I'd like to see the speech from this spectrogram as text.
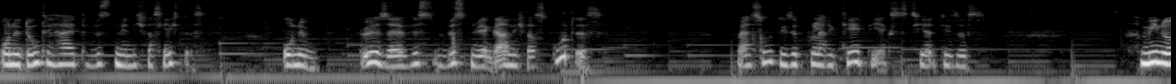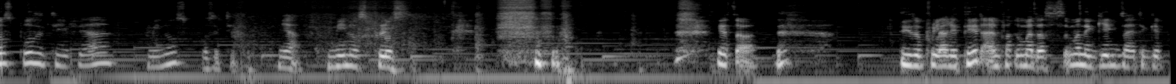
ohne Dunkelheit wüssten wir nicht, was Licht ist. Ohne Böse wüs wüssten wir gar nicht, was gut ist. Weißt du, diese Polarität, die existiert, dieses Minus positiv, ja? Minus positiv. Ja, Minus plus. Jetzt aber. Diese Polarität einfach immer, dass es immer eine Gegenseite gibt.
